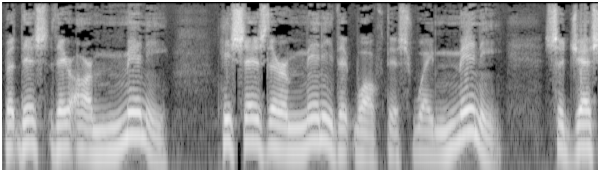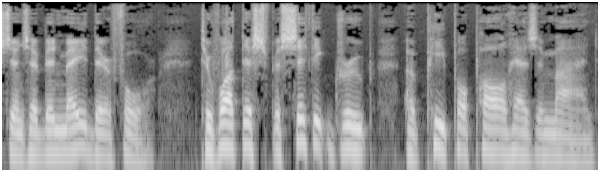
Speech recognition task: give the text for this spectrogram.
But this, there are many. He says there are many that walk this way. Many suggestions have been made, therefore, to what this specific group of people Paul has in mind.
